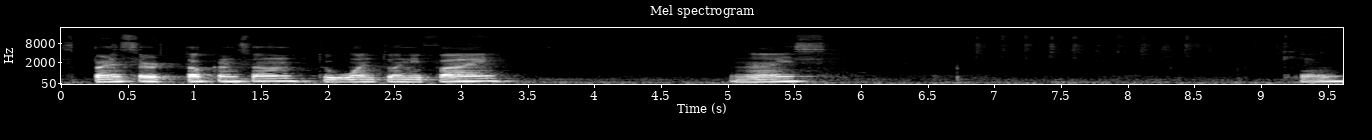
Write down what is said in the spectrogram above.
Spencer Torkelson to 125. Nice. Okay.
